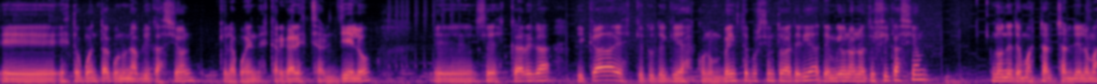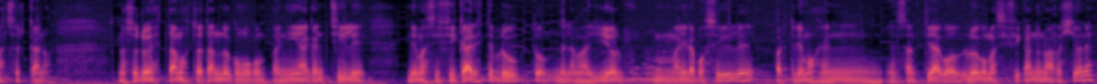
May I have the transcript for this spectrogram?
Eh, esto cuenta con una aplicación que la pueden descargar, es Chargelo. Eh, se descarga y cada vez que tú te quedas con un 20% de batería te envía una notificación donde te muestra el Chargelo más cercano. Nosotros estamos tratando como compañía acá en Chile de masificar este producto de la mayor manera posible. Partiremos en, Santiago, luego masificando las regiones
